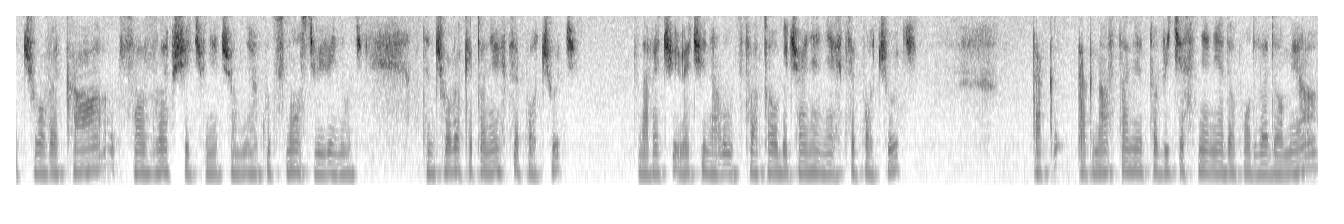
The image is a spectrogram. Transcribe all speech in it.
človeka sa zlepšiť v niečom, nejakú cnosť vyvinúť. A ten človek, keď to nechce počuť, na väčši, väčšina ľudstva to obyčajne nechce počuť, tak, tak nastane to vytesnenie do podvedomia,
